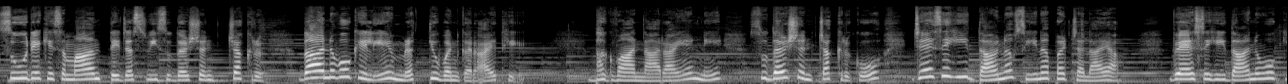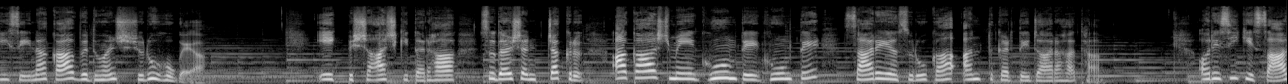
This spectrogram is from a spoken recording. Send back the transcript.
सूर्य के समान तेजस्वी सुदर्शन चक्र दानवों के लिए मृत्यु बनकर आए थे। भगवान नारायण ने सुदर्शन चक्र को जैसे ही दानव सेना पर चलाया वैसे ही दानवों की सेना का विध्वंस शुरू हो गया। एक पिशाच की तरह सुदर्शन चक्र आकाश में घूमते घूमते सारे असुरों का अंत करते जा रहा था। और इसी के साथ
